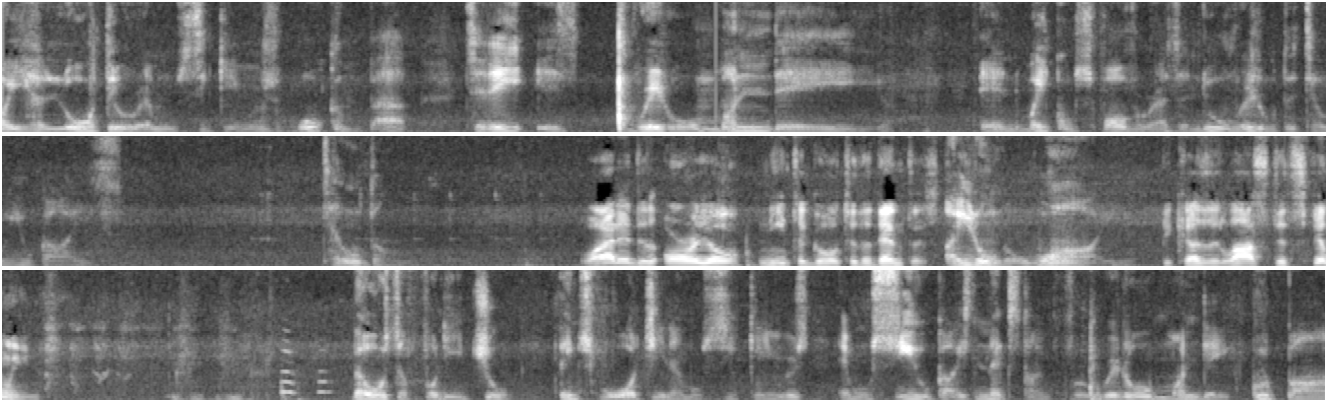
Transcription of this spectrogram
Hi, hello there, MLC gamers. Welcome back. Today is Riddle Monday. And Michael's father has a new riddle to tell you guys. Tell them. Why did the Oreo need to go to the dentist? I don't know why. Because it lost its filling. That was a funny joke. Thanks for watching MLC Gamers, and we'll see you guys next time for Riddle Monday. Goodbye.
